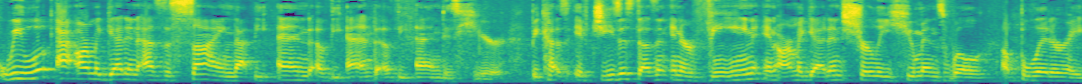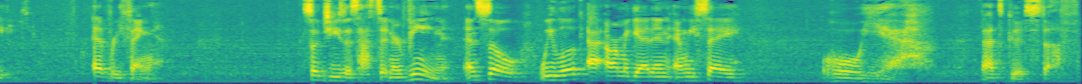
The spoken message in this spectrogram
we look at Armageddon as the sign that the end of the end of the end is here. Because if Jesus doesn't intervene in Armageddon, surely humans will obliterate everything. So Jesus has to intervene. And so we look at Armageddon and we say, oh, yeah, that's good stuff.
